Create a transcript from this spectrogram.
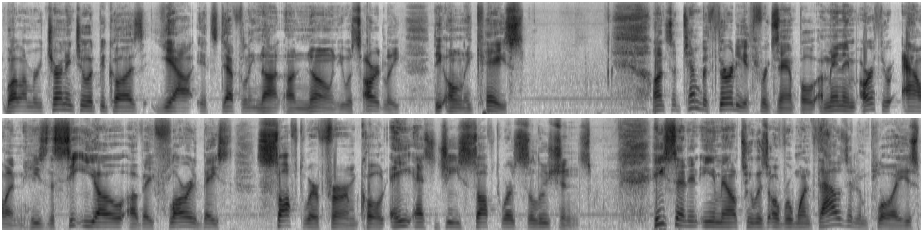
well, I'm returning to it because, yeah, it's definitely not unknown. He was hardly the only case. On September 30th, for example, a man named Arthur Allen, he's the CEO of a Florida-based software firm called ASG Software Solutions. He sent an email to his over 1,000 employees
